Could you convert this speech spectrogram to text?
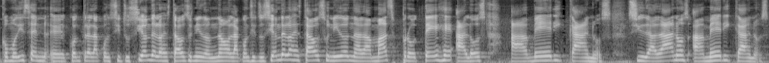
como dicen, eh, contra la constitución de los Estados Unidos. No, la constitución de los Estados Unidos nada más protege a los americanos, ciudadanos americanos.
